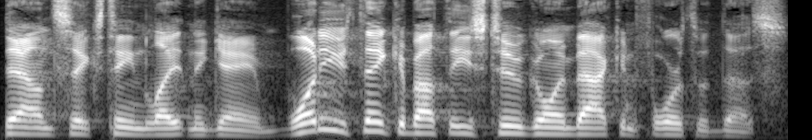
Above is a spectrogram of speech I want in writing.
down 16 late in the game? What do you think about these two going back and forth with this?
